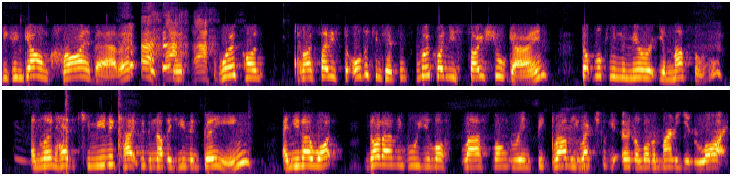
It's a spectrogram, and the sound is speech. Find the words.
you can go and cry about it, but work on, and I say this to all the contestants, work on your social game, stop looking in the mirror at your muscles, and learn how to communicate with another human being. And you know what? Not only will you lost, last longer in Big Brother, you'll actually earn a lot of money in life.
